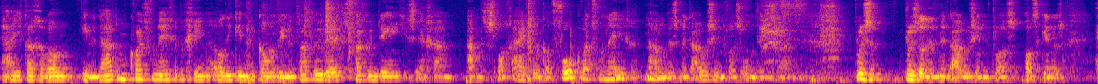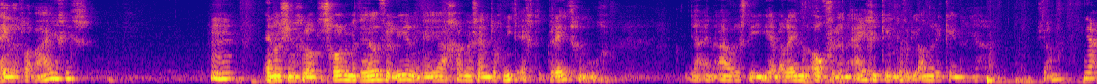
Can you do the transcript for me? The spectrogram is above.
Ja, je kan gewoon inderdaad om kwart voor negen beginnen. Al die kinderen komen binnen, pakken hun werk, pakken hun dingetjes en gaan aan de slag eigenlijk al voor kwart voor negen. Nou, dat is met ouders in de klas gaan. Plus, plus dat het met ouders in de klas als kinderen heel erg lawaaiig is. Mhm. En als je een grote school hebt met heel veel leerlingen, ja, gangen zijn toch niet echt breed genoeg. Ja, en ouders die hebben alleen maar oog voor hun eigen kind en voor die andere kinderen. Ja, is jammer. Ja.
